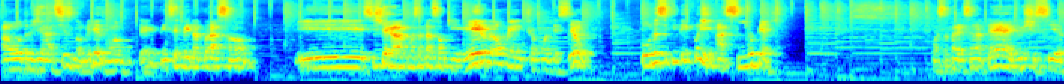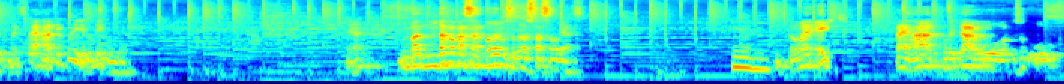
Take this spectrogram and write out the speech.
a outra de racismo, não, beleza, é, tem que ser feita a apuração e se chegar à constatação que realmente aconteceu, puna-se quem tem que punir. Assim eu penso possa parecendo até justiceiro, mas está errado, tem que punir, não tem como. Né? Não, não dá para passar pano sobre uma situação dessa. Uhum. Então é, é isso. Está errado, cometer, ah, o, o,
